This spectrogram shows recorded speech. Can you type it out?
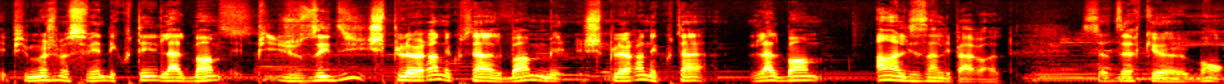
Et puis moi, je me souviens d'écouter l'album. Puis je vous ai dit, je pleurais en écoutant l'album, mais je pleurais en écoutant l'album en lisant les paroles. C'est-à-dire que, bon,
